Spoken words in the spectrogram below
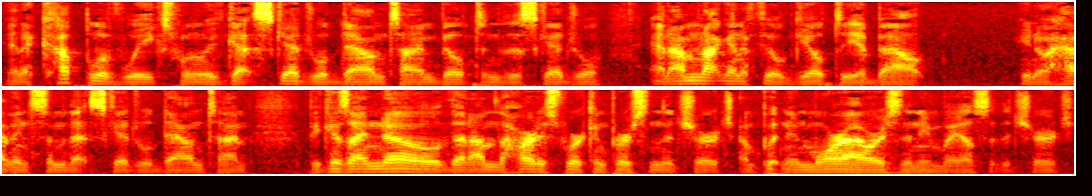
in a couple of weeks when we've got scheduled downtime built into the schedule. And I'm not going to feel guilty about you know having some of that scheduled downtime because I know that I'm the hardest working person in the church. I'm putting in more hours than anybody else at the church,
